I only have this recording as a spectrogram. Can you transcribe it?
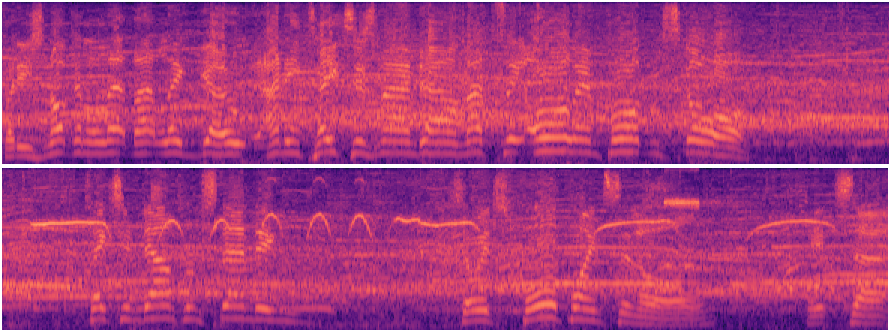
but he's not going to let that leg go, and he takes his man down. That's the all-important score. Takes him down from standing, so it's four points in all. It's uh,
